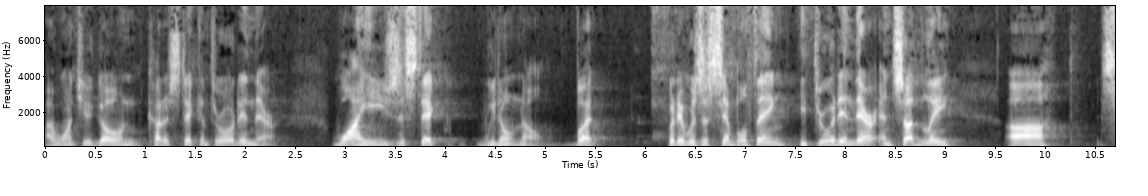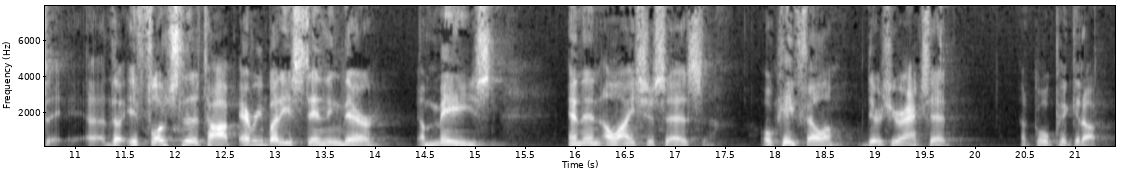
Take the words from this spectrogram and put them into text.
I want you to go and cut a stick and throw it in there. Why he used a stick, we don't know. But, but it was a simple thing. He threw it in there, and suddenly uh, uh it floats to the top. Everybody is standing there amazed and then Elisha says, Okay, fella, there's your axe head. Now go pick it up.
